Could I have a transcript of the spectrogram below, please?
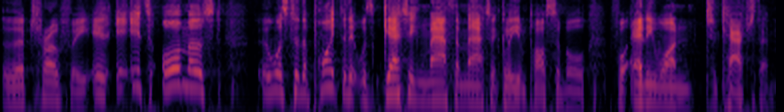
the trophy? It, it, it's almost, it was to the point that it was getting mathematically impossible for anyone to catch them.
